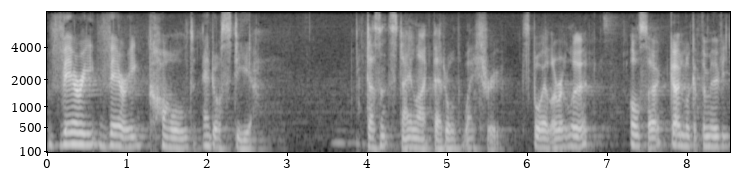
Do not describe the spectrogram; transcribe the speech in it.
Very, very cold and austere. Doesn't stay like that all the way through. Spoiler alert. Also, go look at the movie.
